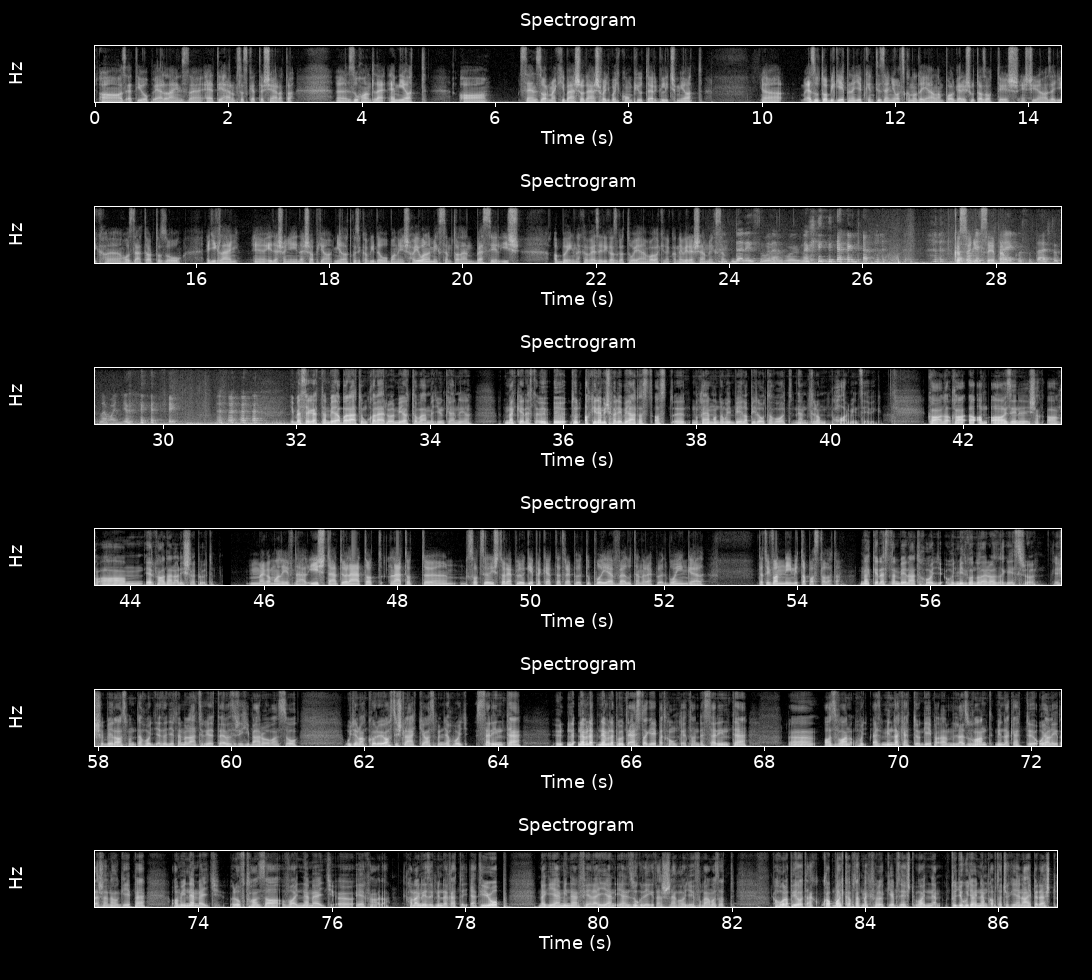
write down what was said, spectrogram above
az Ethiop Airlines eh, ET302-es járata eh, zuhant le, emiatt a szenzor meghibásodás vagy, vagy computer glitch miatt. Eh, Ez utóbbi gépen egyébként 18 kanadai állampolgár is utazott, és, és az egyik hozzátartozó, egyik lány édesanyja, édesapja nyilatkozik a videóban, és ha jól emlékszem, talán beszél is a Boeingnek a vezérigazgatóján, valakinek a nevére sem emlékszem. Denis Mulenburgnak hívják, de... Köszönjük szépen! tájékoztatást, azt nem annyira érték. Én beszélgettem Béla barátunkkal erről, miatt tovább megyünk ennél. Megkérdeztem, ő, ő, tud, aki nem ismeri Bélát, azt, azt elmondom, hogy Béla pilóta volt, nem tudom, 30 évig. Kanada, ka, a, a, az én is, a, a, a Air Kanadánál is repült. meg a Malévnál is, tehát ő látott, látott ö, szocialista repülőgépeket, tehát repült Tupoljevvel, utána repült Boeing-el, Tehát, hogy van némi tapasztalata. Megkérdeztem Bélát, hogy, hogy mit gondol erről az egészről. És Béla azt mondta, hogy ez egyértelműen látszik, hogy egy tervezési hibáról van szó. Ugyanakkor ő azt is látja, azt mondja, hogy szerinte, ő nem, rep, nem repülte ezt a gépet konkrétan, de szerinte az van, hogy ez mind a kettő gép, ami lezuhant, mind a kettő olyan légitársaságnak a gépe, ami nem egy Lufthansa, vagy nem egy Air Canada. Ha megnézzük mind a kettő egy Etióp, meg ilyen mindenféle ilyen, ilyen zug légitársaság, ahogy ő fogalmazott, ahol a pilóták kap, vagy kaptak megfelelő képzést, vagy nem. Tudjuk ugyan, hogy nem kaptak csak ilyen iPad-est.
